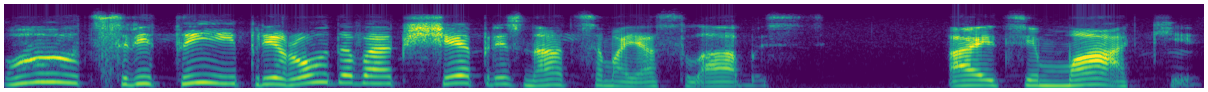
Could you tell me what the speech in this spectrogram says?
О, цветы и природа вообще, признаться, моя слабость! А эти маки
